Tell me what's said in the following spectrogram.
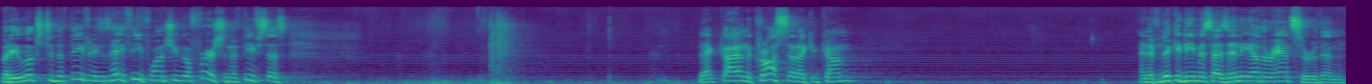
But he looks to the thief and he says, Hey, thief, why don't you go first? And the thief says, That guy on the cross said I could come. And if Nicodemus has any other answer than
